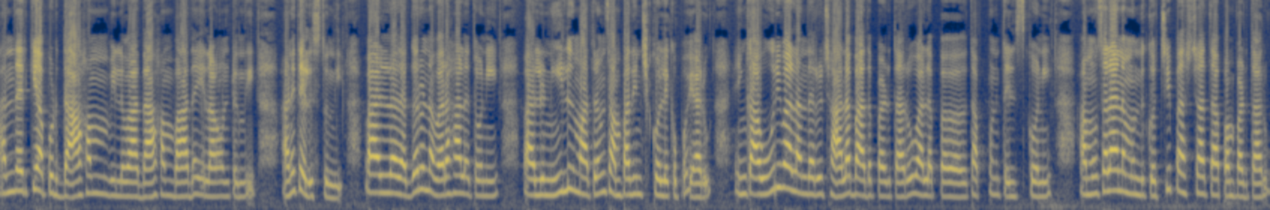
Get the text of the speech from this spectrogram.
అందరికీ అప్పుడు దాహం విలువ దాహం బాధ ఎలా ఉంటుంది అని తెలుస్తుంది. వాళ్ళ దగ్గర ఉన్న వరహాలతోని వాళ్ళు నీళ్ళు మాత్రం సంపాదించుకోలేకపోయారు. ఇంకా ఆ ఊరి వాళ్ళందరూ చాలా బాధపడతారు. వాళ్ళ ప- తప్పును తెలుసుకొని ఆ ముసలాయన ముందుకొచ్చి పశ్చాత్తాపం పడతారు.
